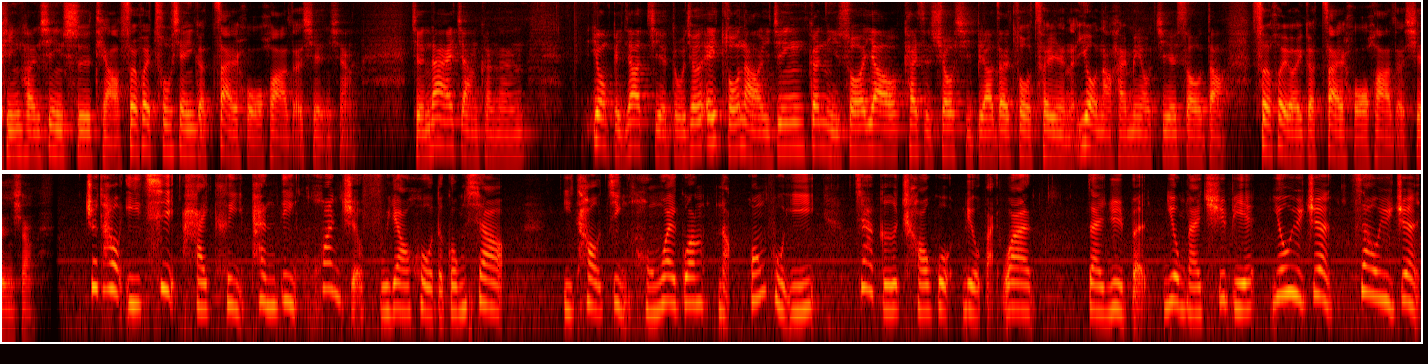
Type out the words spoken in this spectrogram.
平衡性失调，所以会出现一个再活化的现象。简单来讲，可能用比较解读，就是诶，左脑已经跟你说要开始休息，不要再做测验了，右脑还没有接收到，所以会有一个再活化的现象。这套仪器还可以判定患者服药后的功效。一套近红外光脑光谱仪，价格超过六百万。在日本用来区别忧郁症、躁郁症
